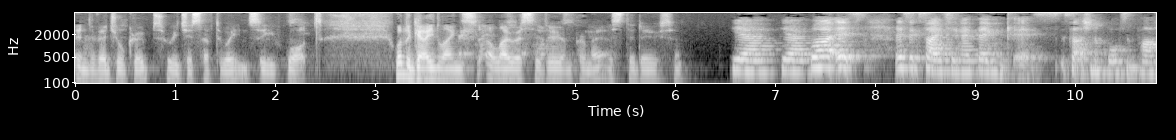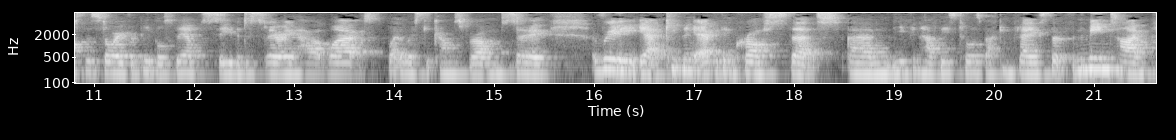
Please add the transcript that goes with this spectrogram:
individual groups. We just have to wait and see what what the guidelines allow us to do and permit us to do. So. Yeah, yeah. Well, it's it's exciting. I think it's such an important part of the story for people to be able to see the distillery, how it works, where the whiskey comes from. So, really, yeah, keeping everything crossed that um, you can have these tours back in place. But for the meantime,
